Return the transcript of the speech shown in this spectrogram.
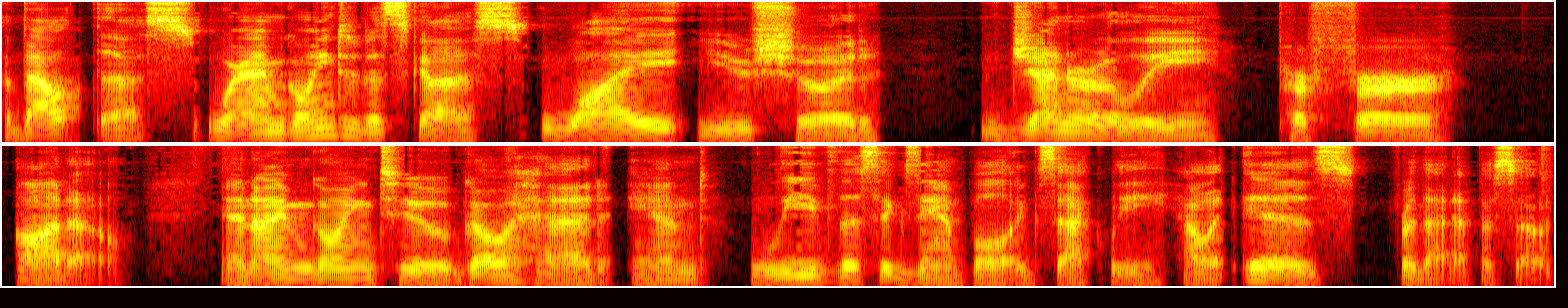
about this where I'm going to discuss why you should generally prefer auto. And I'm going to go ahead and leave this example exactly how it is for that episode.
